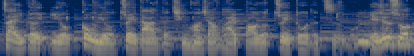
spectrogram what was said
在一个有共有最大的情况下，我还保有最多的自我。嗯、也就是说，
